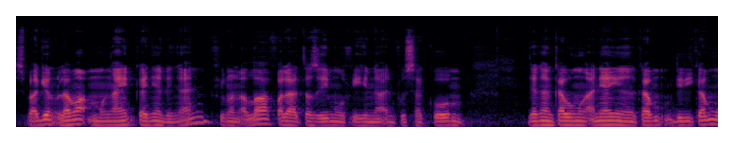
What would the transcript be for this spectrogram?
Sebagian ulama mengaitkannya dengan firman Allah fala tazimu fihinna anfusakum jangan kamu menganiaya kamu, diri kamu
